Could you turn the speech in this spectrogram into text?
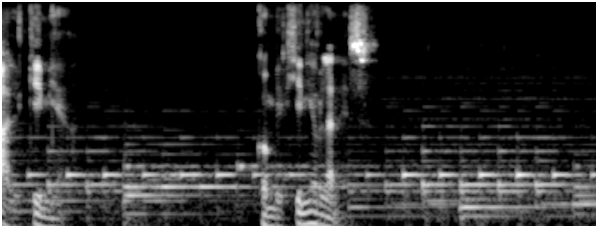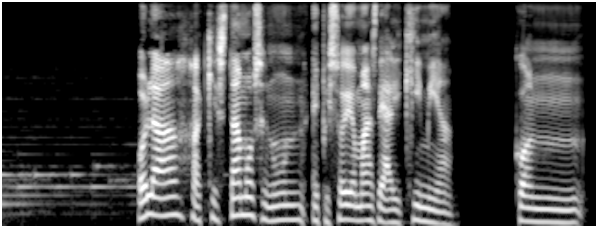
Alquimia con Virginia Blanes. Hola, aquí estamos en un episodio más de Alquimia con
